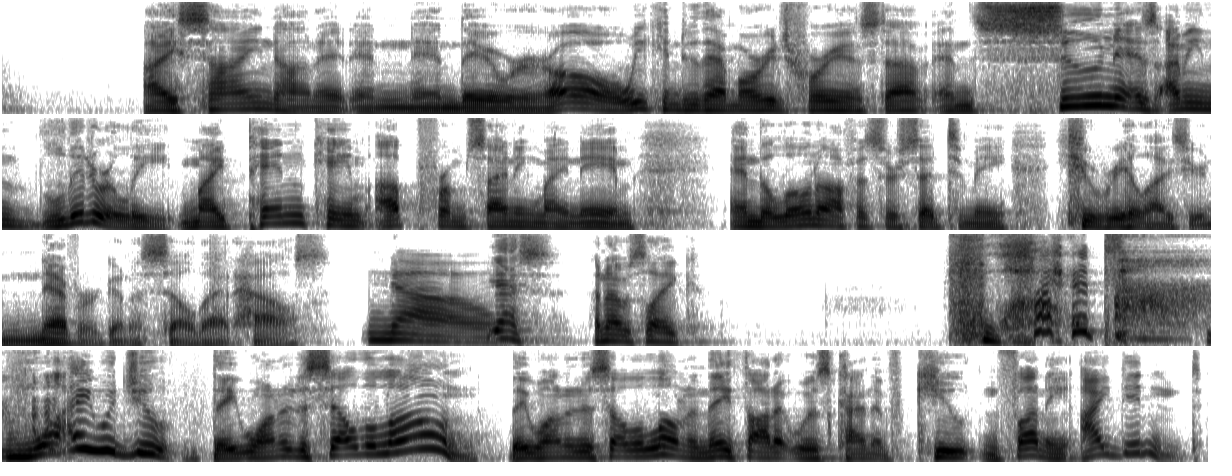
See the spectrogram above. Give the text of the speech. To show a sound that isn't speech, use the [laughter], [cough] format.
I signed on it and, and they were, oh, we can do that mortgage for you and stuff. And soon as, I mean, literally, my pen came up from signing my name and the loan officer said to me, you realize you're never going to sell that house. No. Yes. And I was like, what? [laughs] Why would you? They wanted to sell the loan. They wanted to sell the loan and they thought it was kind of cute and funny. I didn't.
